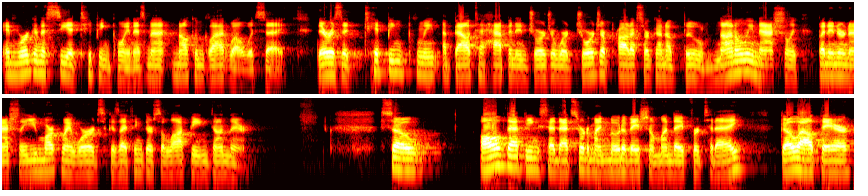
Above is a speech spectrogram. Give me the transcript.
And we're going to see a tipping point, as Matt, Malcolm Gladwell would say. There is a tipping point about to happen in Georgia where Georgia products are going to boom, not only nationally but internationally. You mark my words, because I think there's a lot being done there. So all of that being said, that's sort of my motivational Monday for today. Go out there.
